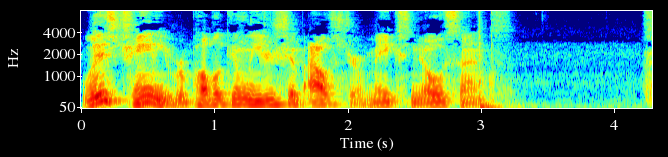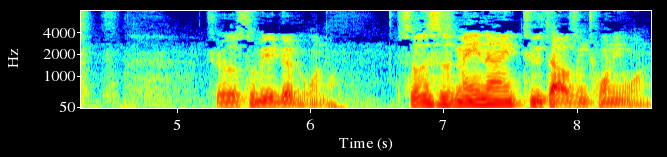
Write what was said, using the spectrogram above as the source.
Liz Cheney, Republican leadership ouster, makes no sense. sure, this will be a good one. So this is May 9th, 2021.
